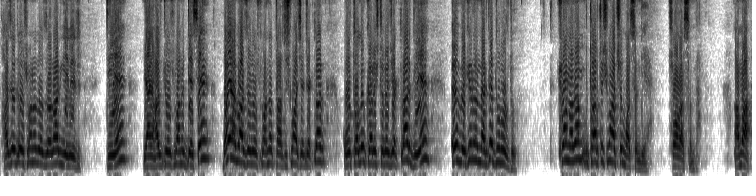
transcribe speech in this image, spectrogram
Hazreti Osman'a da zarar gelir diye yani Hazreti Osman'ı dese bayağı bir Hazreti Osman'da tartışma açacaklar, ortalığı karıştıracaklar diye Ebu Bekir Ömer de dururdu. Sonradan tartışma açılmasın diye sonrasında. Ama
